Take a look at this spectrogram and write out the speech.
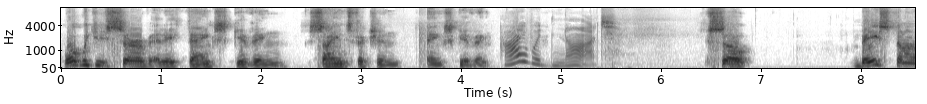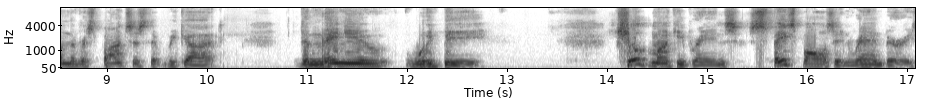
What would you serve at a Thanksgiving science fiction Thanksgiving? I would not. So, based on the responses that we got, the menu would be chilled monkey brains, space balls in cranberry,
